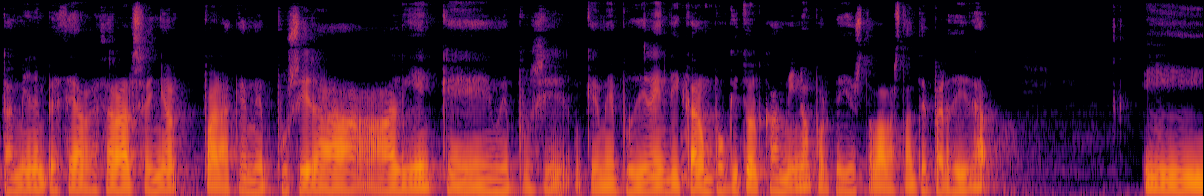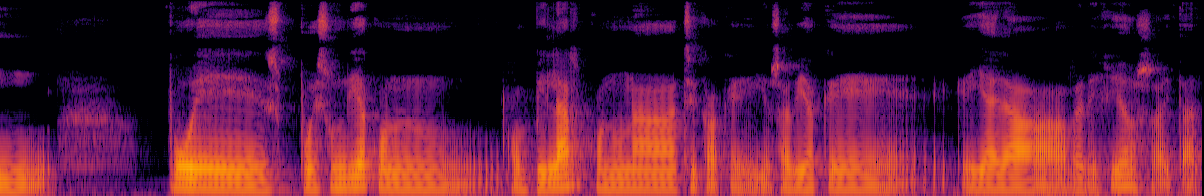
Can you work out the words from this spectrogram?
también empecé a rezar al Señor para que me pusiera a alguien que me, que me pudiera indicar un poquito el camino porque yo estaba bastante perdida. Y pues, pues un día con, Pilar, con una chica que yo sabía que, ella era religiosa y tal.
